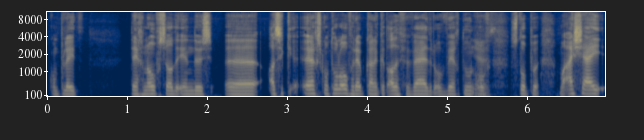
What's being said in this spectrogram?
compleet tegenovergestelde in. Dus eh, als ik ergens controle over heb, kan ik het altijd verwijderen of wegdoen of stoppen. Maar als jij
